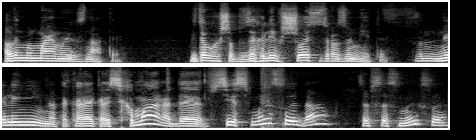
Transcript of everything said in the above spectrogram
але ми маємо їх знати. Для того, щоб взагалі щось зрозуміти. Нелінійна така якась хмара, де всі смисли, да, це все смисли,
